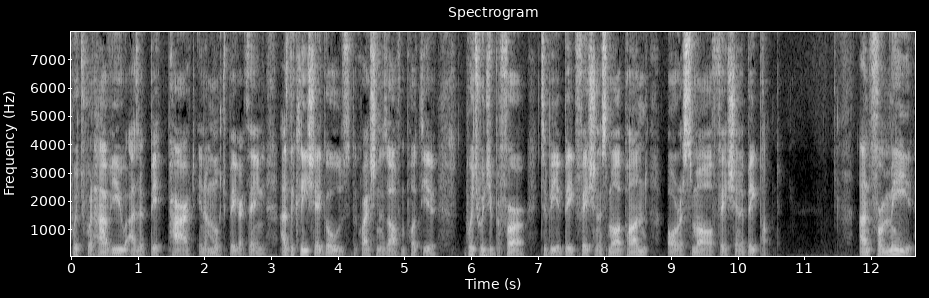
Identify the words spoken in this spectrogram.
which would have you as a big part in a much bigger thing. As the cliche goes, the question is often put to you which would you prefer, to be a big fish in a small pond or a small fish in a big pond? And for me,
